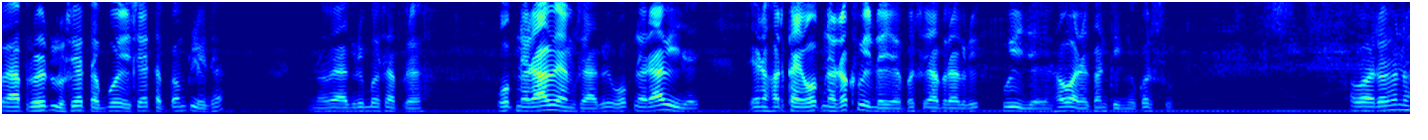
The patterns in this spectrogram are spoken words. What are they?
આપણું એટલું સેટઅપ હોય સેટઅપ કમ્પ્લીટ છે. અને હવે આગળ બસ આપણે ઓપનર આવે એમ છે આગળ ઓપનર આવી જાય. એને સરખાઈ ઓપનર રખવી દઈએ, પછી આપણે આગળ ઉઈ જાય અને સવારે કન્ટિન્યુ કરશું. સવારે છે ને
